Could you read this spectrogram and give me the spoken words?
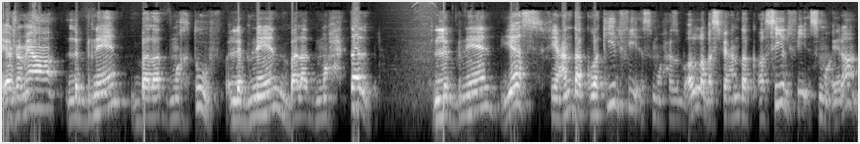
يا جماعة لبنان بلد مخطوف. لبنان بلد محتل. لبنان يس في عندك وكيل في اسمه حزب الله بس في عندك أصيل في اسمه إيران.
